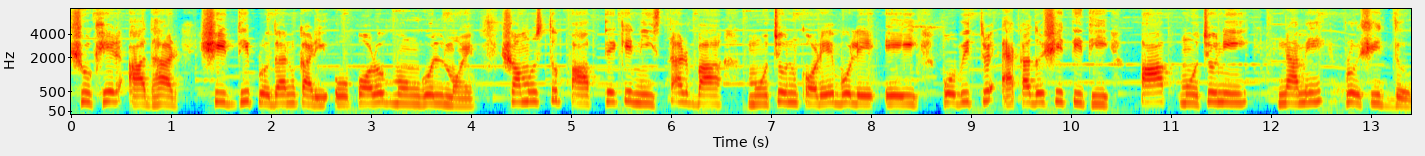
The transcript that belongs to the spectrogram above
সুখের আধার, সিদ্ধি প্রদানকারী ও পরম মঙ্গলময়। সমস্ত পাপ থেকে নিস্তার বা মোচন করে বলে এই পবিত্র একাদশী তিথি পাপ মোচনী নামে প্রসিদ্ধ।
